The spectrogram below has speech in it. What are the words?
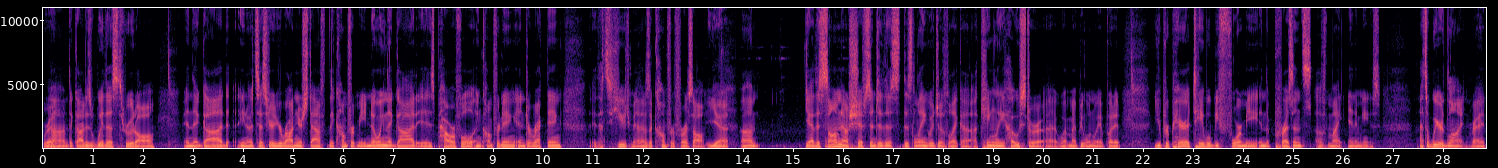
Right. um, that God is with us through it all. And that God, you know, it says here, your rod and your staff, they comfort me, knowing that God is powerful and comforting and directing. That's huge, man. That is a comfort for us all. Yeah. Yeah, this psalm now shifts into this this language of like a, a kingly host, or uh what might be one way to put it. You prepare a table before me in the presence of my enemies. That's a weird line, right?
